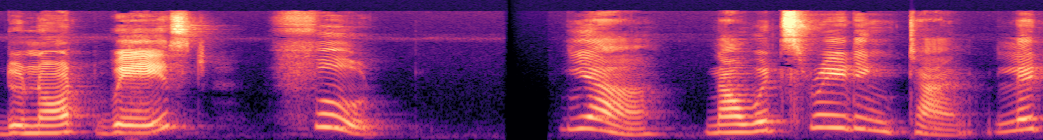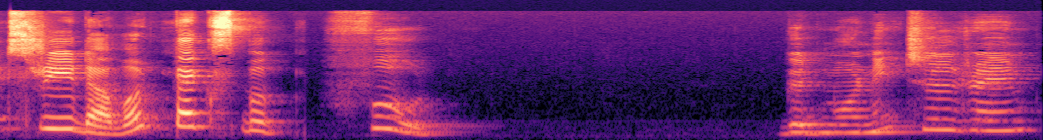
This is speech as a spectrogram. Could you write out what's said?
Do not waste food. Yeah, now it's reading time. Let's read our textbook. Food. Good morning, children.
